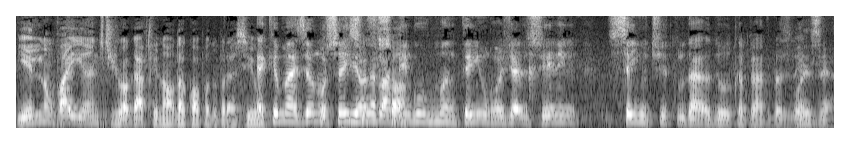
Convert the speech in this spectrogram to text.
E ele não vai antes de jogar a final da Copa do Brasil. É que, mas eu não Porque, sei se o olha só. Flamengo mantém o Rogério Ceni sem o título da- do Campeonato Brasileiro. Pois é.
